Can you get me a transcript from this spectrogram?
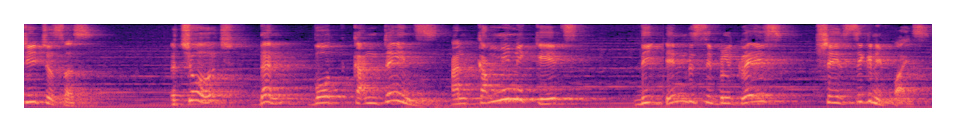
teaches us. The church then both contains and communicates the invisible grace she signifies.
